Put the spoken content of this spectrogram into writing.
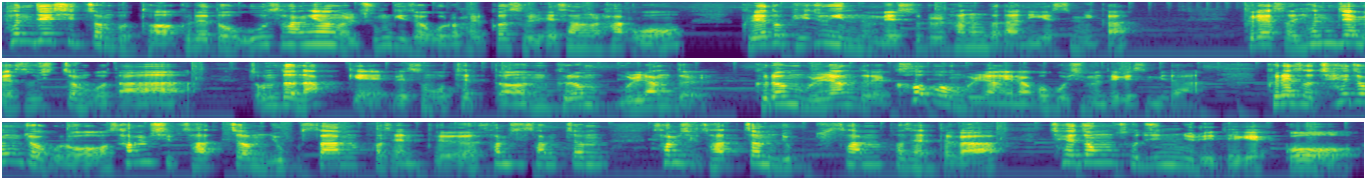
현재 시점부터 그래도 우상향을 중기적으로 할 것을 예상을 하고 그래도 비중 있는 매수를 하는 것 아니겠습니까? 그래서 현재 매수 시점보다 좀 더 낮게 매수 못했던 그런 물량들, 그런 물량들의 커버 물량이라고 보시면 되겠습니다. 그래서 최종적으로 34.63%, 33. 34.63%가 최종 소진율이 되겠고,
